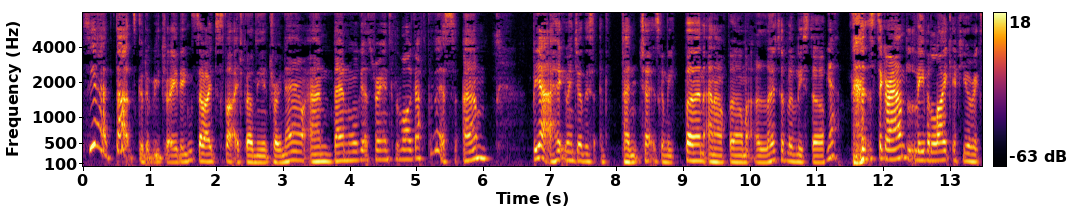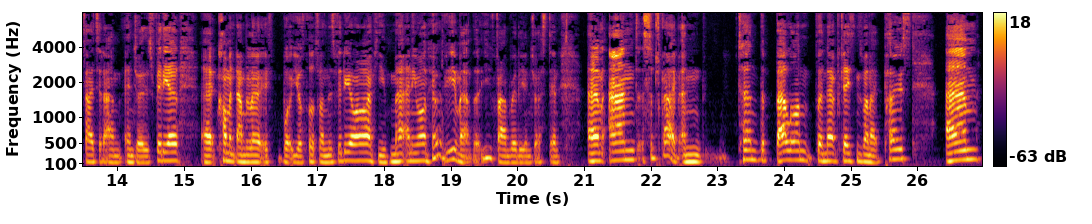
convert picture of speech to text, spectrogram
so yeah, that's going to be draining. So I just thought I'd film the intro now and then we'll get straight into the vlog after this. Um, but yeah, I hope you enjoyed this adventure. It's going to be fun and I'll film a loads of lovely stuff. Yeah, stick around, leave a like if you're excited and enjoy this video. Uh, comment down below if what your thoughts on this video are, if you've met anyone, who have you met that you found really interesting. Um, and subscribe and turn the bell on for notifications when I post. Um,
